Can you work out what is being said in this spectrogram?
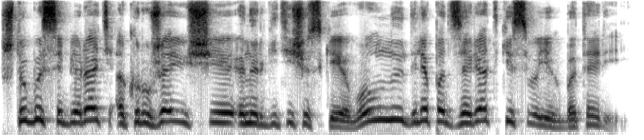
чтобы собирать окружающие энергетические волны для подзарядки своих батарей.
